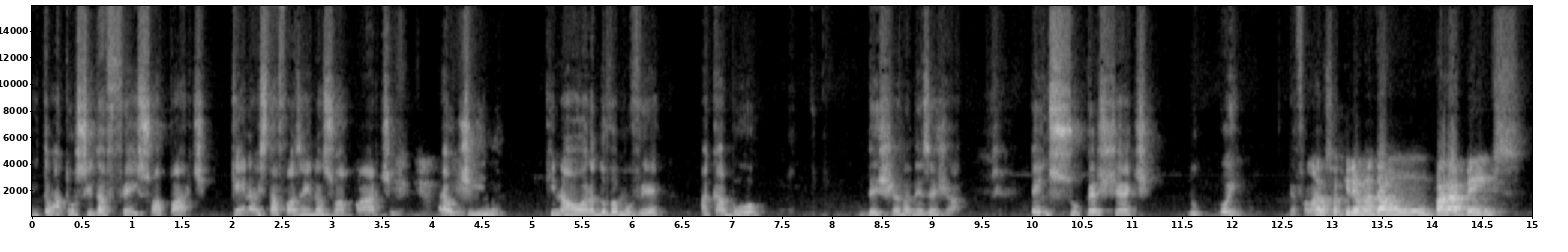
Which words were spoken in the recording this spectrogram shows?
Então a torcida fez sua parte. Quem não está fazendo a sua parte é o time que, na hora do vamos ver, acabou deixando a desejar. Tem super chat do. Oi, quer falar? Não, só queria mandar um parabéns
